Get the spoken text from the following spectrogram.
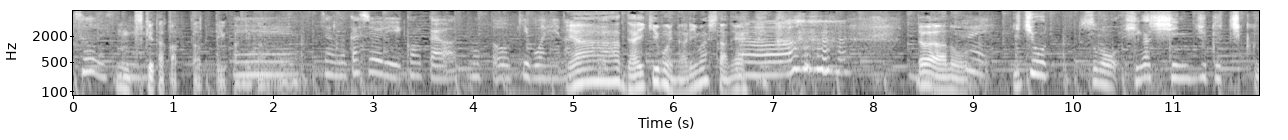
そうですね、うん、つけたかったっていう感じかな、えーじゃあ昔より今回はもっと大規模になって。いやー大規模になりましたね。あ だからあの、ーはい。一応その東新宿地区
